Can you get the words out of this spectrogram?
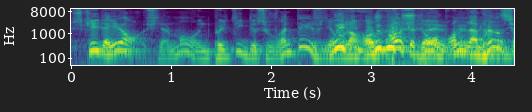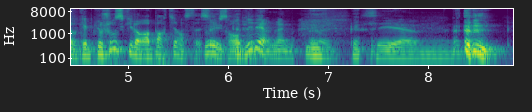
ce qui est d'ailleurs finalement une politique de souveraineté. Je veux dire, Oui, on leur oui, reproche de reprendre oui, la main sur quelque chose qui leur appartient. C'est assez extraordinaire quand même. C'est euh,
